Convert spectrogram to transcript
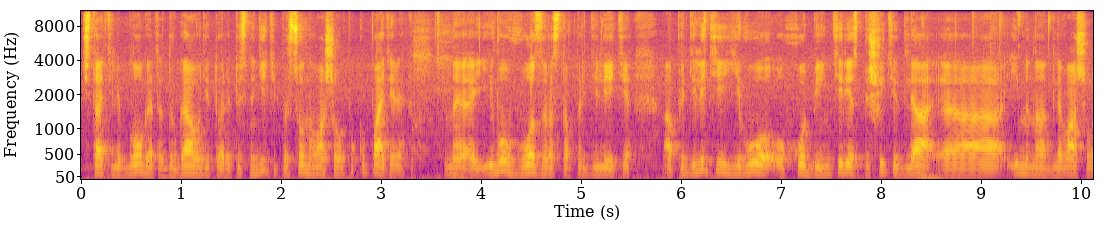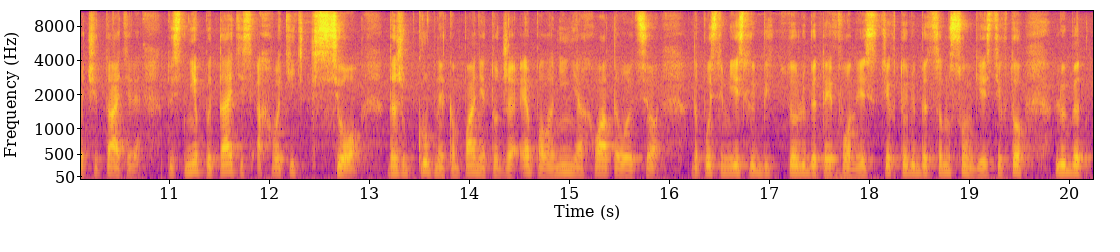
читатели блога это другая аудитория. То есть найдите персону вашего покупателя, его возраст определите, определите его хобби, интерес, пишите для э, именно для вашего читателя. То есть не пытайтесь охватить все. Даже крупные компании, тот же Apple, они не охватывают все. Допустим, есть кто любит iPhone, есть те, кто любит Samsung, есть те, кто любит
